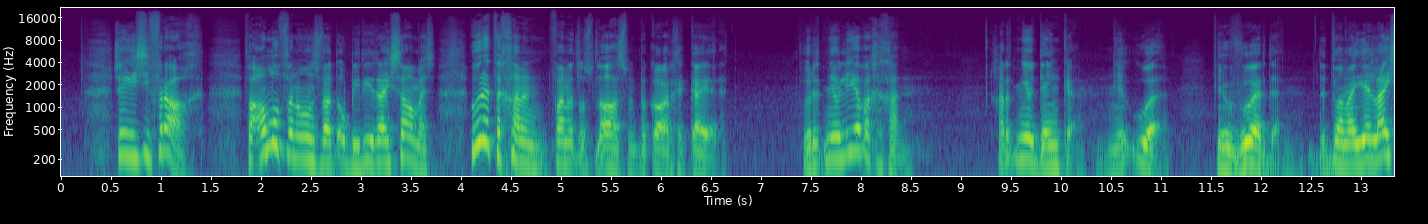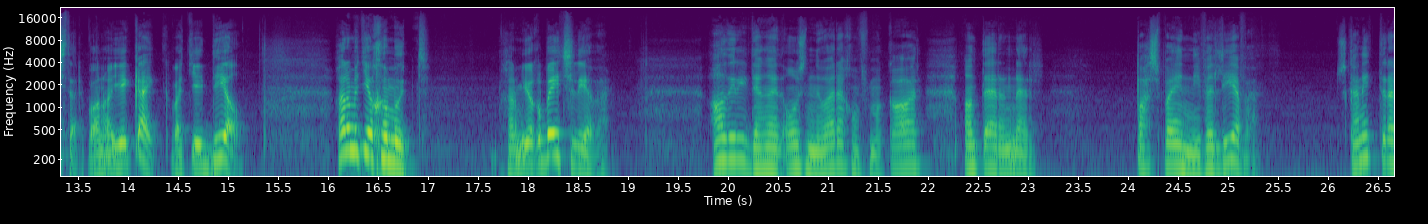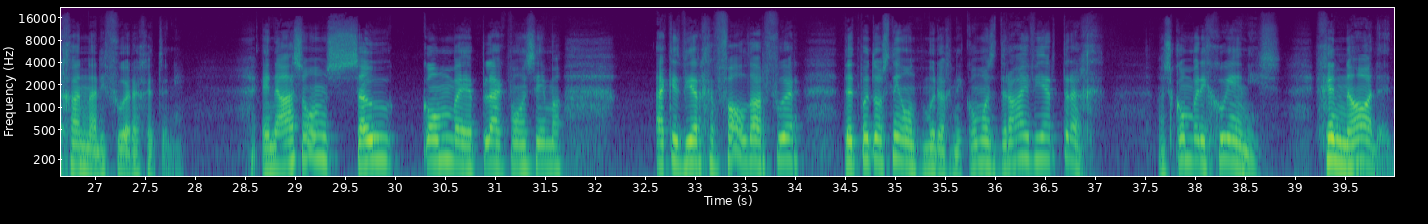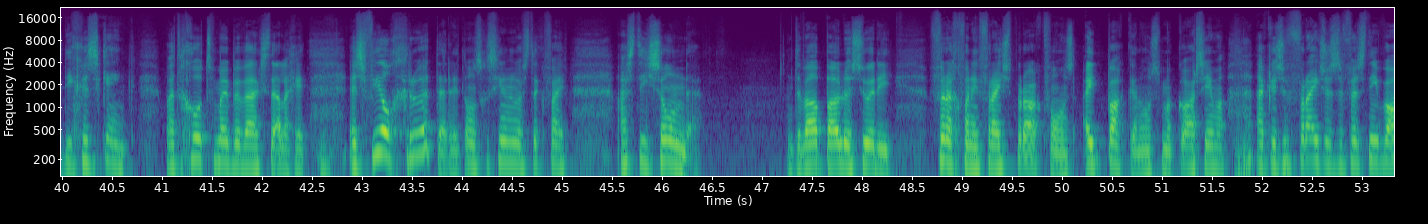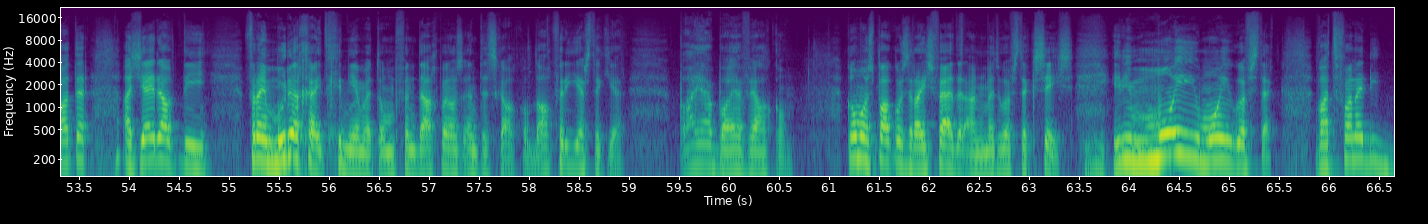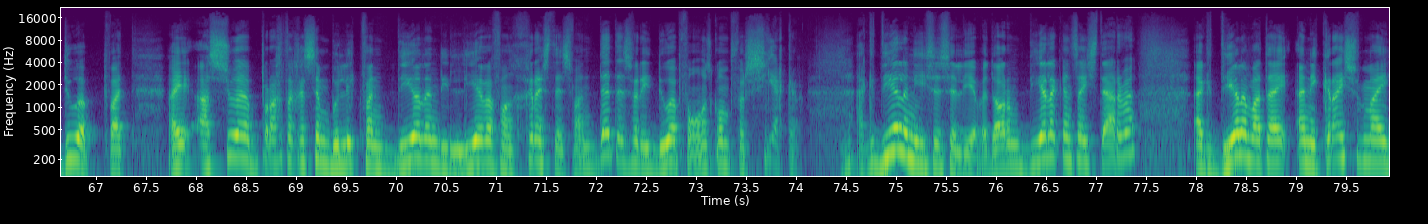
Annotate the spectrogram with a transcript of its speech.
So hier is die vraag vir almal van ons wat op hierdie reis saam is. Hoe het dit gegaan vandat ons laas met mekaar gekuier het? Hoe het dit in jou lewe gegaan? Gaan dit in jou denke, in jou oë, jou woorde, dit waarna jy luister, waarna jy kyk, wat jy deel? Gaan dit met jou gemoed? Gaan dit met jou gebedslewe? Al hierdie dinge het ons nodig om vir mekaar aan te herinner pas by 'n nuwe lewe. Ons kan nie teruggaan na die vorige toe nie. En as ons sou kom by 'n plek waar ons sê maar ek het weer geval daarvoor. Dit moet ons nie ontmoedig nie. Kom ons draai weer terug. Ons kom by die goeie nuus. Genade, die geskenk wat God vir my bewerkstellig het, is veel groter, het ons gesien in hoofstuk 5, as die sonde. En terwyl Paulus so die vrug van die vryspraak vir ons uitpak en ons mekaar sê maar ek is so vry soos 'n vis in die water, as jy dalk die vrymoedigheid geneem het om vandag by ons in te skakel, dalk vir die eerste keer, baie baie welkom. Kom ons pak ons reis verder aan met hoofstuk 6. Hierdie mooi mooi hoofstuk wat vanuit die doop wat hy as so 'n pragtige simboliek van deel in die lewe van Christus, want dit is wat die doop vir ons kom verseker. Ek deel in Jesus se lewe, daarom deel ek in sy sterwe. Ek deel in wat hy in die kruis vir my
